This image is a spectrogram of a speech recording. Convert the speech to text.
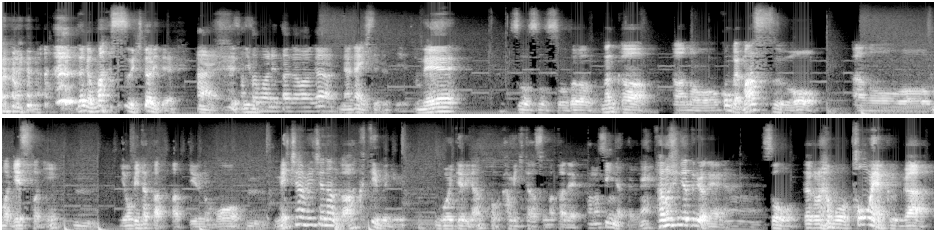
だからまっすー一人で。はい。誘われた側が長居してるっていう。ねそうそうそう。だから、なんか、あの今回マッスーを、あのまあ、ゲストにうん。呼びたかったっていうのも、うん。めちゃめちゃなんかアクティブに動いてるやん、この上北ハウスの中で。楽しんじゃったよね。楽しんでやってるようね。そう。だからもう、ともやくんが、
